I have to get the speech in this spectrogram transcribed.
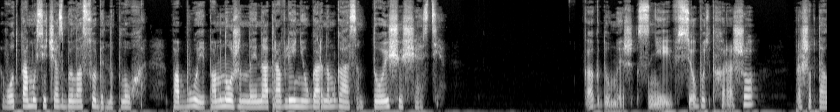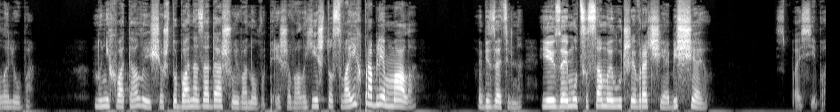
Вот кому сейчас было особенно плохо. Побои, помноженные на отравление угарным газом, то еще счастье. «Как думаешь, с ней все будет хорошо?» – прошептала Люба. «Ну не хватало еще, чтобы она за Дашу Иванову переживала. Ей что, своих проблем мало?» «Обязательно. Ею займутся самые лучшие врачи, обещаю». «Спасибо».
